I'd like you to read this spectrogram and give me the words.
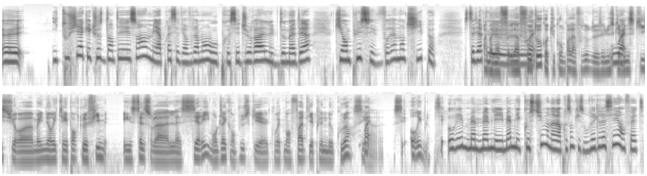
Euh, il touchait à quelque chose d'intéressant, mais après ça vient vraiment au procédural hebdomadaire, qui en plus fait vraiment cheap. C'est-à-dire Ah que bah, la, f- la ouais. photo, quand tu compares la photo de Janusz Ouais. Kaminski sur euh, Minority Report, le film, et celle sur la, la série, bon, Jack en plus qui est complètement fat, qui est pleine de couleurs, c'est Ouais. euh, horrible. c'est horrible. Même, même, les, même les costumes, on a l'impression qu'ils ont régressé en fait.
